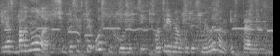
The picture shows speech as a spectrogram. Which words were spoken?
Я збагнула, щоб досягти успіху у житті, потрібно бути сміливим і впевненим.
